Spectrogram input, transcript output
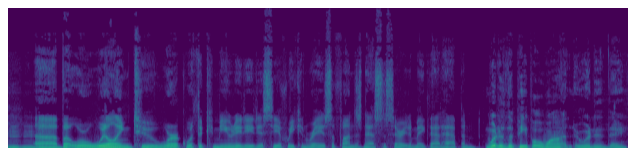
mm-hmm. uh, but we're willing to work with the community to see if we can raise the funds necessary to make that happen. What do the people want, or what did they?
